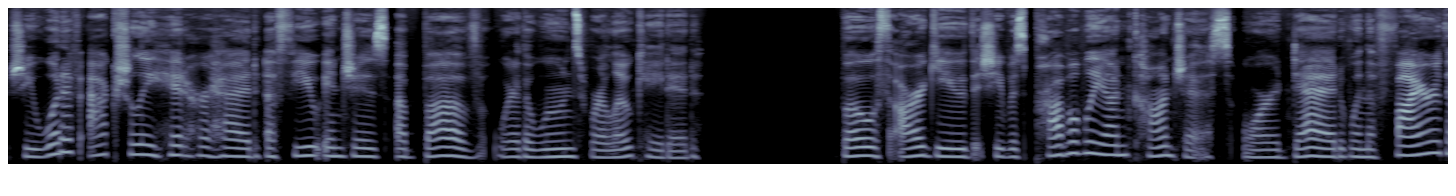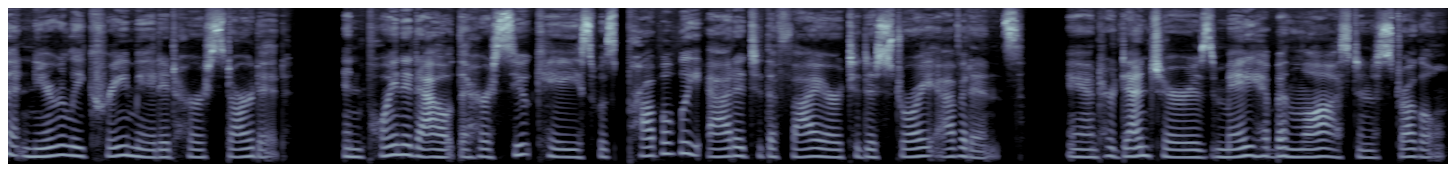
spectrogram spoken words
she would have actually hit her head a few inches above where the wounds were located. Both argued that she was probably unconscious or dead when the fire that nearly cremated her started, and pointed out that her suitcase was probably added to the fire to destroy evidence, and her dentures may have been lost in a struggle.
